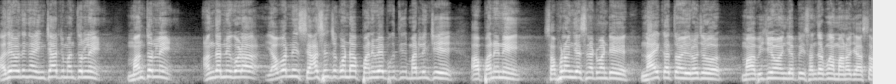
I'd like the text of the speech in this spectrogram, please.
అదేవిధంగా ఇన్ఛార్జ్ మంత్రుల్ని మంత్రుల్ని అందరినీ కూడా ఎవరిని శాసించకుండా పని వైపుకు మరలించి ఆ పనిని సఫలం చేసినటువంటి నాయకత్వం ఈరోజు మా విజయం అని చెప్పి సందర్భంగా మనం చేస్తా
